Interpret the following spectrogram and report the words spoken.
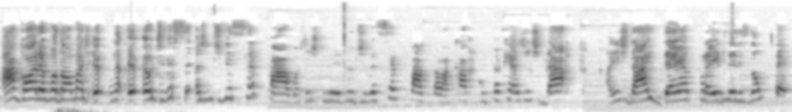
Agora eu vou dar uma. Eu, eu, eu devia ser- a gente devia ser pago, a gente devia, devia ser pago pela Capcom, porque a gente dá, a gente dá a ideia pra eles, eles não pegam.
